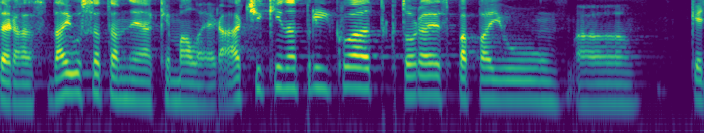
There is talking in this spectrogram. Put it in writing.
Teraz dajú sa tam nejaké malé ráčiky napríklad, ktoré spapajú, uh, keď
